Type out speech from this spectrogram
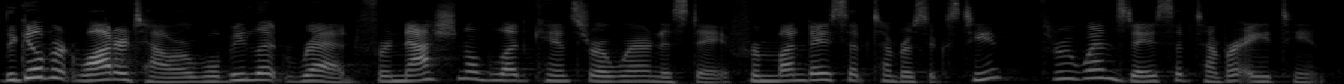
The Gilbert Water Tower will be lit red for National Blood Cancer Awareness Day from Monday, September 16th through Wednesday, September 18th.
